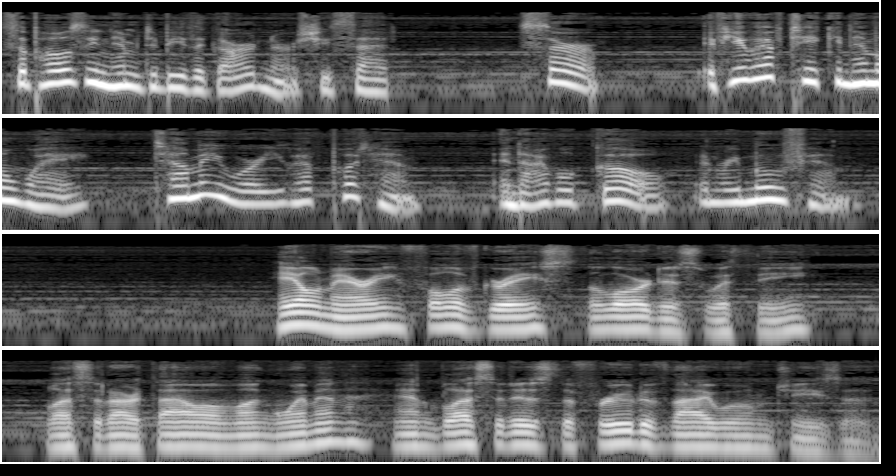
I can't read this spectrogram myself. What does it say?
Supposing him to be the gardener, she said, Sir, if you have taken him away, tell me where you have put him, and I will go and remove him. Hail Mary, full of grace, the Lord is with thee. Blessed art thou among women, and blessed is the fruit of thy womb, Jesus.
